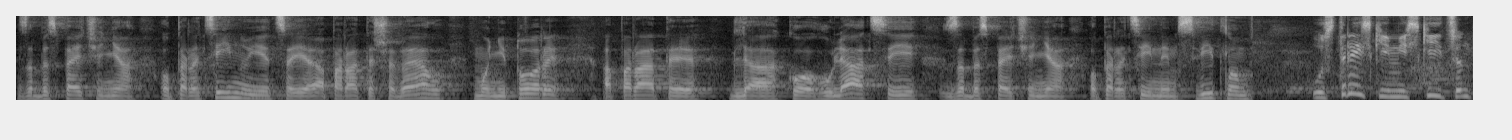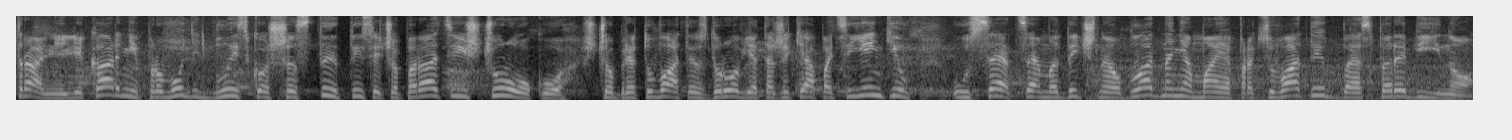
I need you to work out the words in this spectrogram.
забезпечення операційної це є апарати ШВЛ, монітори, апарати для коагуляції, забезпечення операційним світлом. У Стрийській міській центральній лікарні проводять близько 6 тисяч операцій щороку. Щоб рятувати здоров'я та життя пацієнтів, усе це медичне обладнання має працювати безперебійно.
